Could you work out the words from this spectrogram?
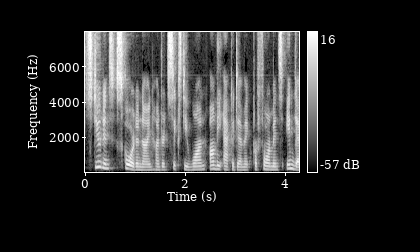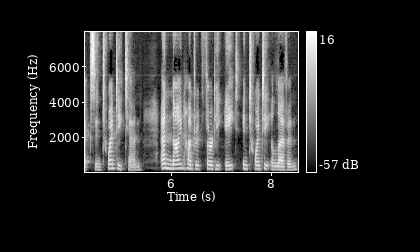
Students scored a 961 on the Academic Performance Index in 2010 and 938 in 2011,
